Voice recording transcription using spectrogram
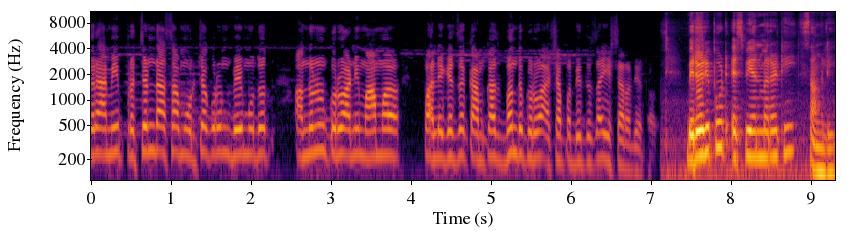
तर आम्ही प्रचंड असा मोर्चा करून बेमुदत आंदोलन करू आणि पालिकेचं कामकाज बंद करू अशा पद्धतीचा इशारा देतो bureau report S B N Marathi Sangli.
